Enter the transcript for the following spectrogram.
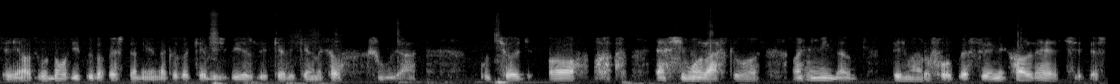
én azt gondolom, hogy itt Budapesten élnek, az a kevésbé érzékelik ennek a súlyát. Úgyhogy a, a Elsimon Lászlóval annyi minden témára fog beszélni, ha lehetséges.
